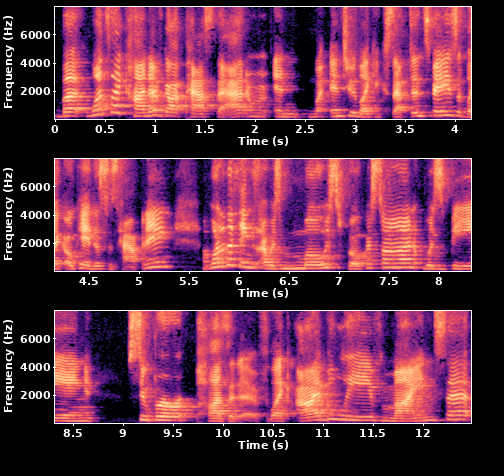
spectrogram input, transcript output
But once I kind of got past that and, and went into like acceptance phase of like, okay, this is happening. One of the things I was most focused on was being super positive. Like, I believe mindset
